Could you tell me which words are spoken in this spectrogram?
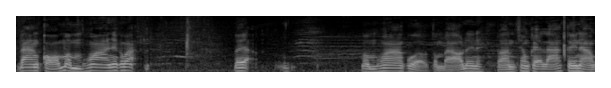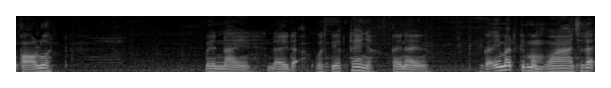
Đang có mầm hoa nhé các bạn. Đây ạ. Mầm hoa của cẩm báo đây này, toàn trong kẽ lá cây nào cũng có luôn. Bên này đây đã ui tiếc thế nhỉ, cây này gãy mất cái mầm hoa chứ đấy.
